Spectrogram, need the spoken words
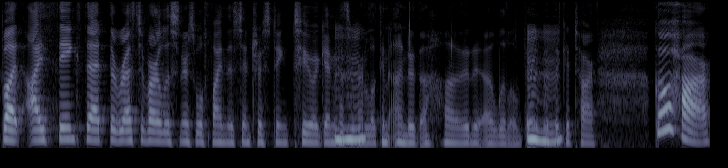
but I think that the rest of our listeners will find this interesting too, again, because mm-hmm. we're looking under the hood a little bit mm-hmm. with the mm-hmm. guitar. Gohar,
